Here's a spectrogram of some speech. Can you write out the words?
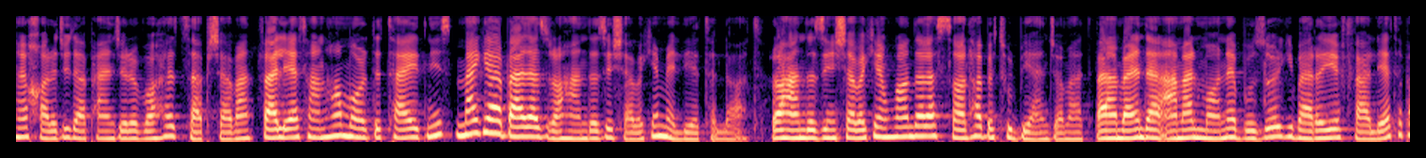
های خارجی در پنجره واحد ثبت شوند فعالیت آنها مورد تایید نیست مگر بعد از راه اندازی شبکه ملی اطلاعات. راه اندازی این شبکه امکان دارد سالها به طول بیانجامد. بنابراین در عمل مانع بزرگی برای فعالیت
